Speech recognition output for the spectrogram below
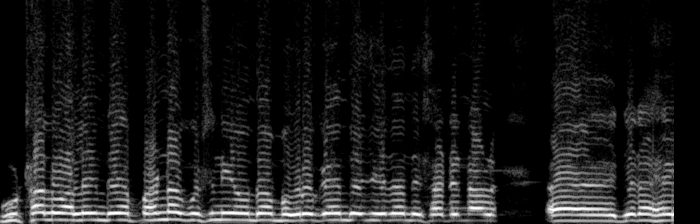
ਗੂਠਾ ਲਵਾ ਲੈਂਦੇ ਆ ਪੜ੍ਹਨਾ ਕੁਛ ਨਹੀਂ ਆਉਂਦਾ ਮਗਰੋਂ ਕਹਿੰਦੇ ਜੀ ਇਹਨਾਂ ਨੇ ਸਾਡੇ ਨਾਲ ਅਹ, ਜਿਹੜਾ ਹੈ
